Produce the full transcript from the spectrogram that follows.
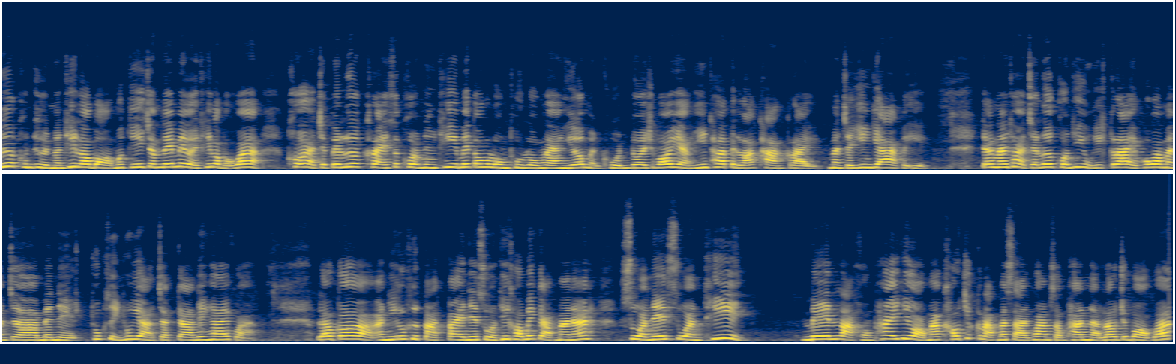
เลือกคนอื่นเหมือนที่เราบอกเมื่อกี้จำได้ไหมเอ่ยที่เราบอกว่าเขาอาจจะไปเลือกใครสักคนหนึ่งที่ไม่ต้องลงทุนลงแรงเยอะเหมือนคุณ โดยเฉพาะอย่างยิ่งถ้าเป็นรักทางไกล มันจะยิ่งยากไปอีก ดังนั้นถ้าจะเลือกคนที่อยู่ใกล้ๆเพราะว่ามันจะ manage ทุกสิ่งทุกอย่างจัดการได้ง่ายกว่า แล้วก็อันนี้ก็คือตัดไปในส่วนที่เขาไม่กลับมานะ ส่วนในส่วนที่เมนหลักของไพ่ที่ออกมาเขาจะกลับมาสานความสัมพันธ์น่ะ เราจะบอกว่า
